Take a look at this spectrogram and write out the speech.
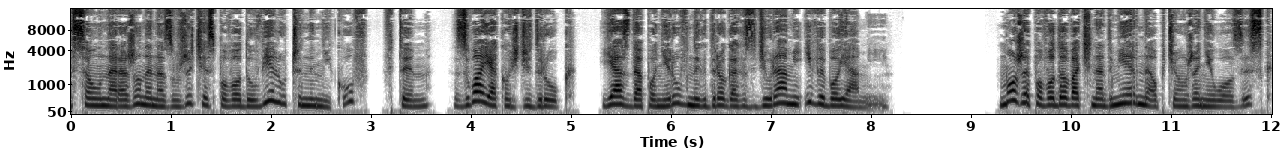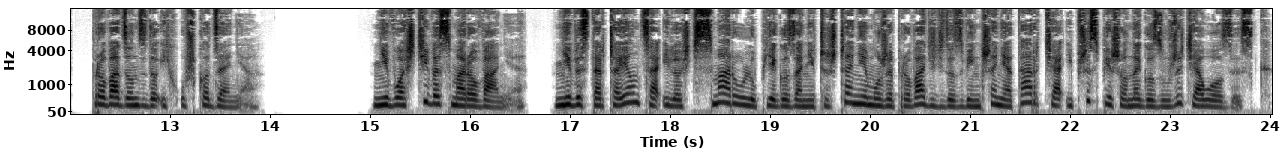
są narażone na zużycie z powodu wielu czynników, w tym zła jakość dróg, jazda po nierównych drogach z dziurami i wybojami. Może powodować nadmierne obciążenie łozysk, prowadząc do ich uszkodzenia. Niewłaściwe smarowanie. Niewystarczająca ilość smaru lub jego zanieczyszczenie może prowadzić do zwiększenia tarcia i przyspieszonego zużycia łozysk.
